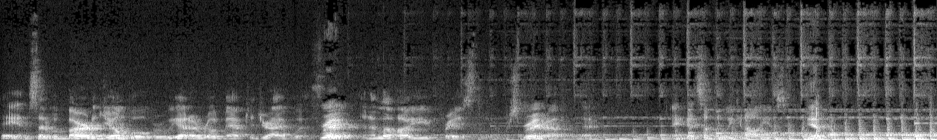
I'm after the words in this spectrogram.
hey, instead of a bar to jump over, we got a roadmap to drive with. Right. And I love how you phrased the right. out there. I think that's something we can all use. Yep.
